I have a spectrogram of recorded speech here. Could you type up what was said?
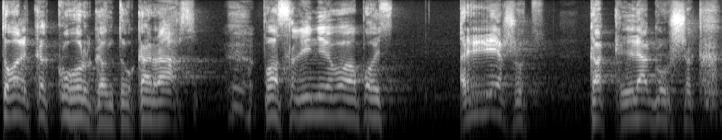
Только Курганту, Карась. После него пусть режут как лягушек.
